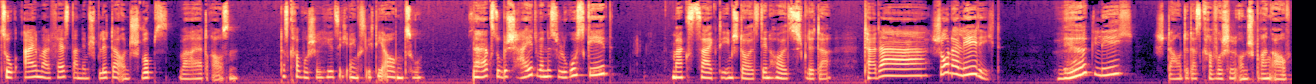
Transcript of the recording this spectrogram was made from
zog einmal fest an dem Splitter und schwups war er draußen. Das Krawuschel hielt sich ängstlich die Augen zu. Sagst du Bescheid, wenn es losgeht? Max zeigte ihm stolz den Holzsplitter. Tada! Schon erledigt! Wirklich? Staunte das Krawuschel und sprang auf.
